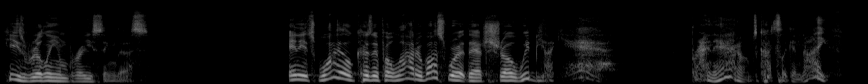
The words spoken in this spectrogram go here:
he's really embracing this. And it's wild because if a lot of us were at that show, we'd be like, yeah, Bryan Adams cuts like a knife.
